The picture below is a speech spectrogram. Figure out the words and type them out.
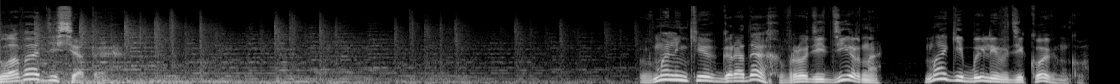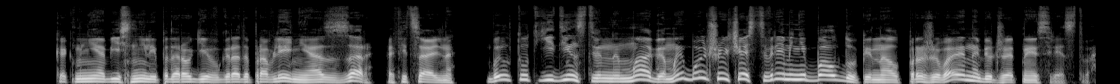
Глава десятая В маленьких городах, вроде Дирна, маги были в диковинку. Как мне объяснили по дороге в градоправление, Аззар официально был тут единственным магом и большую часть времени балду пинал, проживая на бюджетные средства.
